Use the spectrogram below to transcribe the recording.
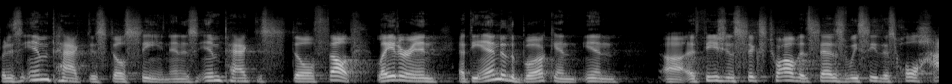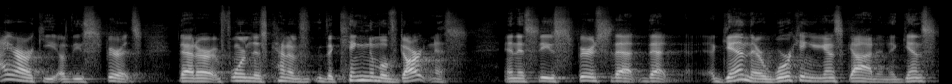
but his impact is still seen and his impact is still felt. Later in at the end of the book and in uh, Ephesians 6:12 it says we see this whole hierarchy of these spirits that are form this kind of the kingdom of darkness. And it's these spirits that that again they're working against God and against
